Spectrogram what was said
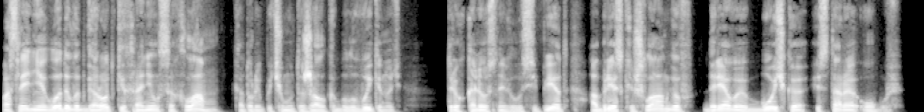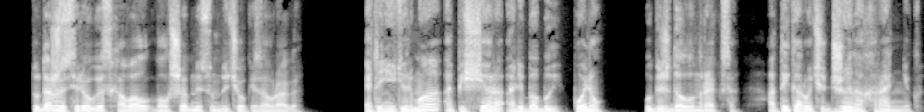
Последние годы в отгородке хранился хлам, который почему-то жалко было выкинуть. Трехколесный велосипед, обрезки шлангов, дырявая бочка и старая обувь. Туда же Серега сховал волшебный сундучок из оврага. «Это не тюрьма, а пещера Алибабы, понял?» — убеждал он Рекса а ты, короче, джин-охранник».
